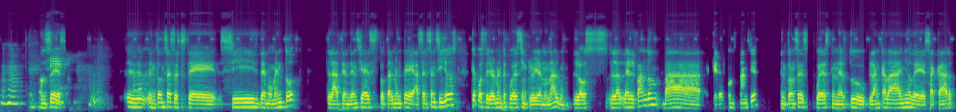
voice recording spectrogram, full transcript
Uh -huh. Entonces... Sí eh, entonces, este, sí, de momento la tendencia es totalmente hacer sencillos que posteriormente puedes incluir en un álbum. Los, el fandom va a querer constancia, entonces puedes tener tu plan cada año de sacar,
